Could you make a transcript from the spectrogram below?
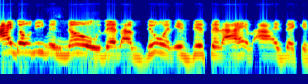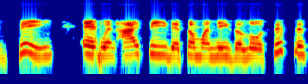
I don't even mm. know that I'm doing. It's just that I have eyes that can see. And when I see that someone needs a little assistance,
